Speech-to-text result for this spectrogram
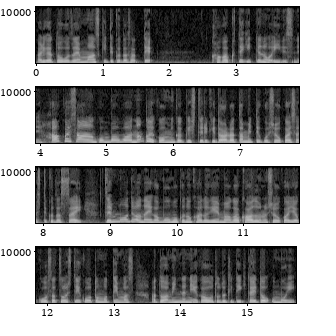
ありがとうございます来てくださって科学的っていうのがいいですね。ハーカイさん、こんばんは。何回かお見かけしてるけど、改めてご紹介させてください。全盲ではないが、盲目のカードゲーマーがカードの紹介や考察をしていこうと思っています。あとはみんなに笑顔を届けていきたいと思い、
